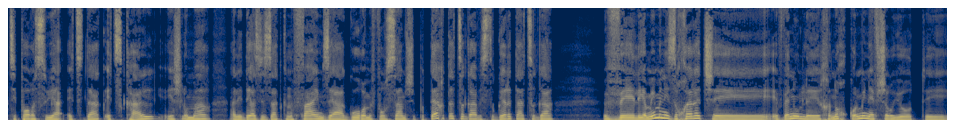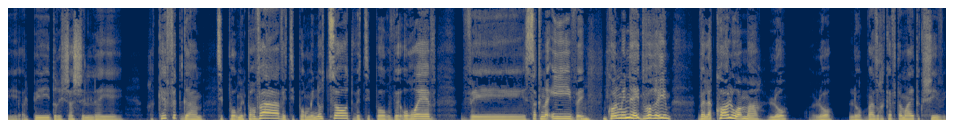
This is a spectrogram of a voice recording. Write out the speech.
ציפור עשויה עץ דק, עץ קל, יש לומר, על ידי הזזת כנפיים, זה העגור המפורסם שפותח את ההצגה וסוגר את ההצגה. ולימים אני זוכרת שהבאנו לחנוך כל מיני אפשרויות, אה, על פי דרישה של אה, רקפת גם, ציפור מפרווה, וציפור מנוצות, וציפור ועורב, וסכנאי, וכל מיני דברים. ולכל הוא אמר, לא, לא, לא. ואז רקפת אמרה לי, תקשיבי,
